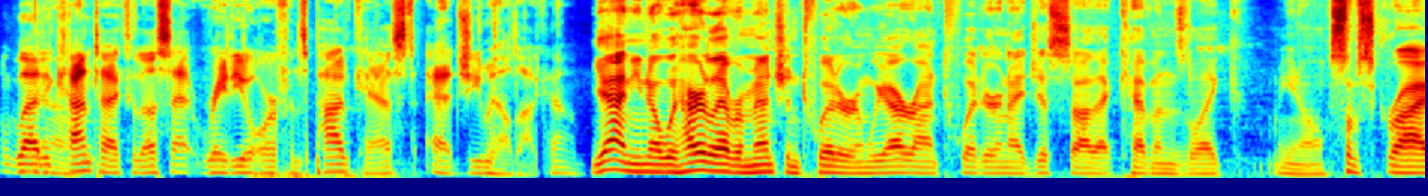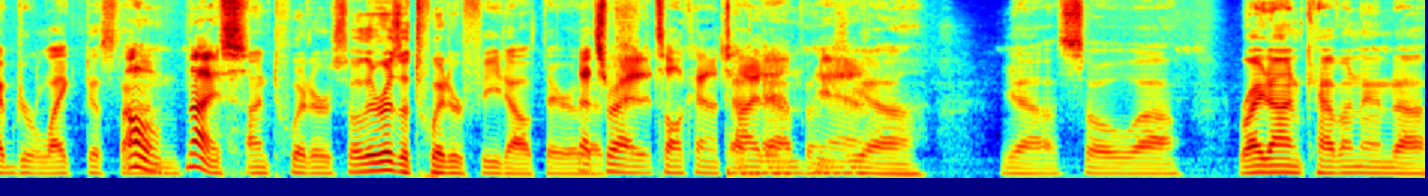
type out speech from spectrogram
I'm glad Yeah. he contacted us at Radio Orphans Podcast at gmail.com. Yeah, and you know we hardly ever mention Twitter, and we are on Twitter, and I just saw that Kevin's like you know subscribed or liked us on, Oh, on nice. on Twitter. So there is a Twitter feed out there. That's right. It's all kind of tied in. Yeah. yeah, yeah. So uh, right on, Kevin, and uh,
